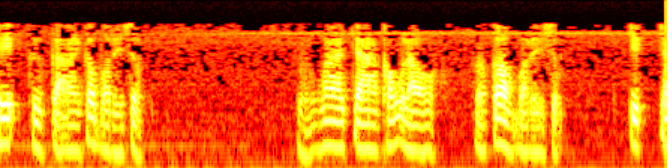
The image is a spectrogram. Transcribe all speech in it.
ธิคือกายก็บริสุทธิ์วาจาของเราก็บริสุทธิ์ จิตใจ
